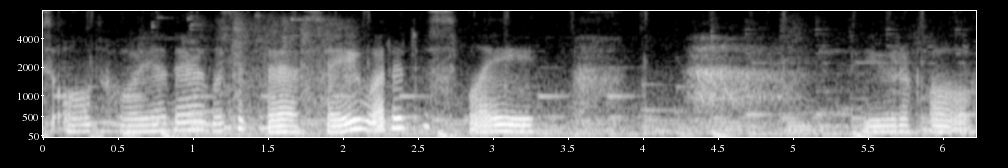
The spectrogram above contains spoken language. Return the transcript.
Nice old Hoya there. Look at this, hey? What a display. Beautiful.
